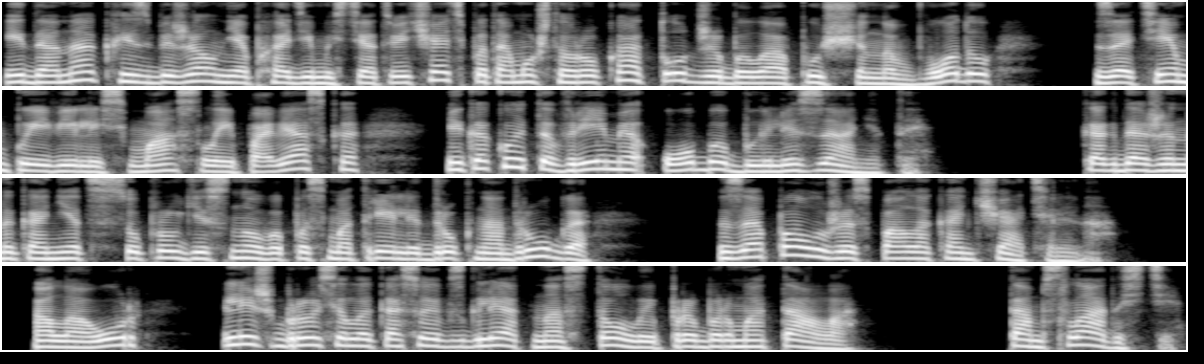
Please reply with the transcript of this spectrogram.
и Данак избежал необходимости отвечать, потому что рука тут же была опущена в воду, затем появились масло и повязка, и какое-то время оба были заняты. Когда же, наконец, супруги снова посмотрели друг на друга, запал уже спал окончательно. А Лаур лишь бросила косой взгляд на стол и пробормотала — там сладости,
